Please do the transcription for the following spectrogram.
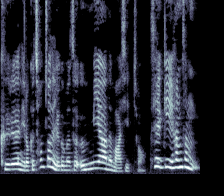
글은 이렇게 천천히 읽으면서 음미하는 맛이 있죠. 책이 항상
